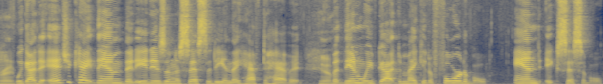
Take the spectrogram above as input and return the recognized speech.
Right. We got to educate them that it is a necessity and they have to have it. Yeah. But then we've got to make it affordable and accessible.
